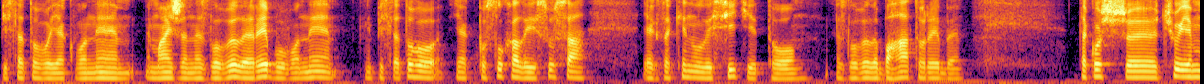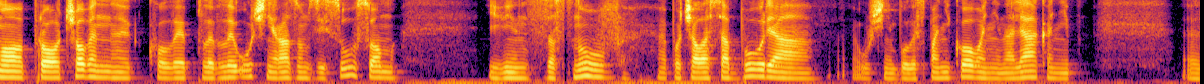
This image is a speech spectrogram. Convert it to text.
після того, як вони майже не зловили рибу, вони після того, як послухали Ісуса, як закинули сіті, то зловили багато риби. Також е, чуємо про човен, коли пливли учні разом з Ісусом, і Він заснув, е, почалася буря, учні були спаніковані, налякані. Е,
